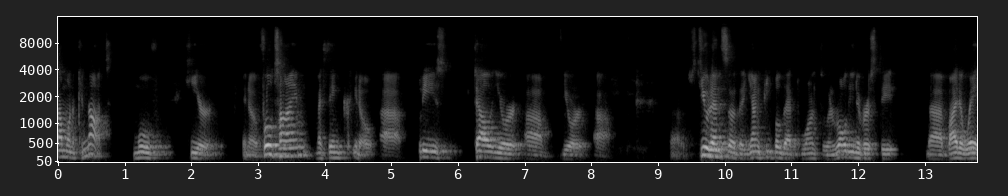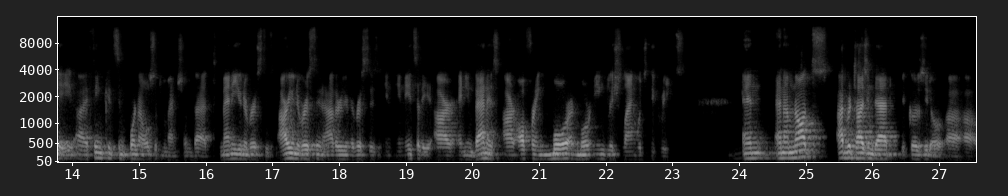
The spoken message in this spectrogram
someone cannot move here, you know, full time, I think, you know, please tell your, uh, your uh, uh, students or the young people that want to enroll the university. Uh, by the way, I think it's important also to mention that many universities, our university and other universities in, in Italy are, and in Venice are offering more and more English language degrees. And and I'm not advertising that because you know uh, uh,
